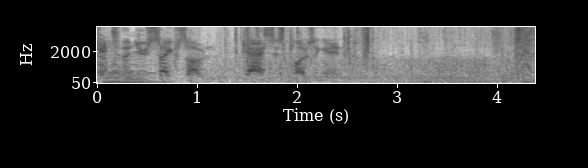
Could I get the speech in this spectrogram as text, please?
Get to the new safe zone. Gas is closing in. Active.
